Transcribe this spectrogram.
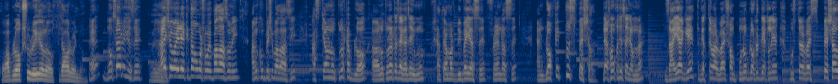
তো ব্লগ শুরু হয়ে গেল দেওয়ার অন্য হ্যাঁ ব্লগ স্টার্ট হয়ে গেছে। হাই সবাই রে কিতা খবর? সবাই ভালো আছো আমি খুব বেশি ভালো আছি। আজকে আমার নতুন একটা ব্লগ নতুন একটা জায়গা যাইমু। সাথে আমার দুই ভাই আছে ফ্রেন্ড আছে। এন্ড ব্লগটা একটু স্পেশাল এটা এখন খুঁজে চাইলাম না। যাই আগে দেখতে পারবা সম্পূর্ণ ব্লগটা দেখলে বুঝতে পারবা স্পেশাল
